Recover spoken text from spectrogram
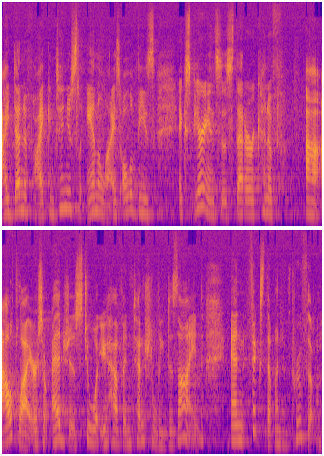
identify, continuously analyze all of these experiences that are kind of uh, outliers or edges to what you have intentionally designed and fix them and improve them.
